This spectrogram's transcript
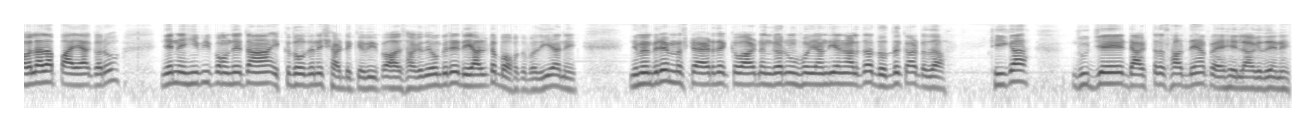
ਅਵਲਾ ਦਾ ਪਾਇਆ ਕਰੋ। ਜੇ ਨਹੀਂ ਵੀ ਪਾਉਂਦੇ ਤਾਂ ਇੱਕ ਦੋ ਦਿਨ ਛੱਡ ਕੇ ਵੀ ਪਾ ਸਕਦੇ ਹੋ। ਵੀਰੇ ਰਿਜ਼ਲਟ ਬਹੁਤ ਵਧੀਆ ਨੇ। ਜਿਵੇਂ ਵੀਰੇ ਮਸਟੈਡ ਦੇ ਇੱਕ ਵਾਰ ਡੰਗਰ ਨੂੰ ਹੋ ਜਾਂਦੀ ਹੈ ਨਾਲ ਤਾਂ ਦੁੱਧ ਘਟਦਾ। ਠੀਕ ਆ? ਦੂਜੇ ਡਾਕਟਰ ਸਾਦਿਆਂ ਪੈਸੇ ਲੱਗਦੇ ਨੇ।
